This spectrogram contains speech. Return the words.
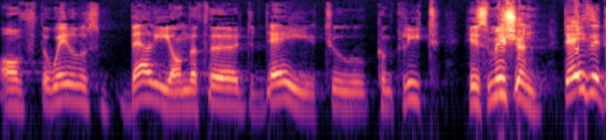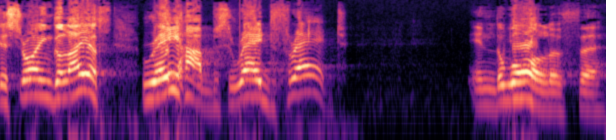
of the whale's belly on the third day to complete his mission. David destroying Goliath. Rahab's red thread in the wall of, uh,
